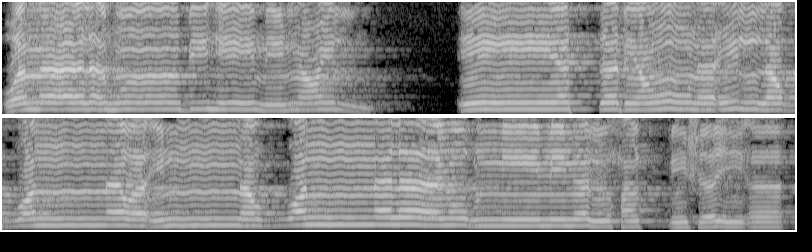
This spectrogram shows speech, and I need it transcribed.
وما لهم به من علم إن يتبعون إلا الظن وإن الظن لا يغني من الحق شيئا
